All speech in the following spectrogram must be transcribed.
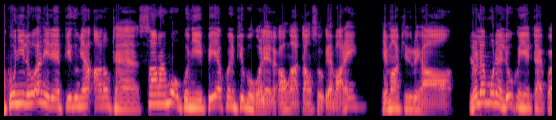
အကူအညီလိုအပ်နေတဲ့ပြည်သူများအားလုံးထံစာနာမှုအကူအညီပေးအပ်ခွင့်ပြုဖို့ကိုလည်း၎င်းကတောင်းဆိုခဲ့ပါတယ်။မြန်မာပြည်သူတွေဟာလွတ်လပ်မှုနဲ့လူ့ခွင့်ရေးတိုက်ပွဲ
